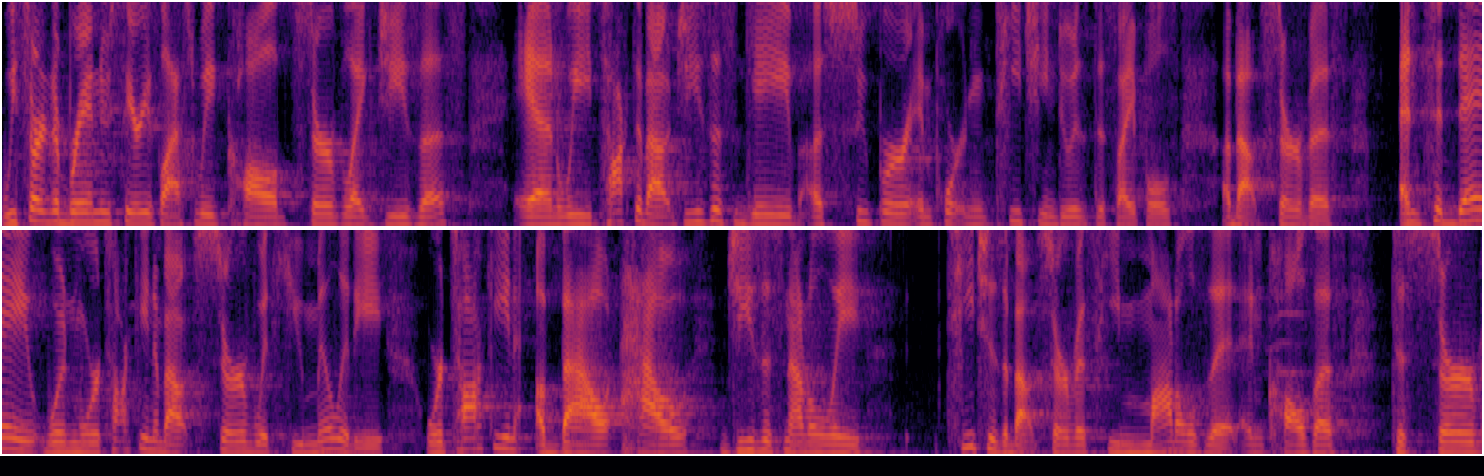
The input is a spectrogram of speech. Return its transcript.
We started a brand new series last week called Serve Like Jesus. And we talked about Jesus gave a super important teaching to his disciples about service. And today, when we're talking about serve with humility, we're talking about how Jesus not only teaches about service, he models it and calls us to serve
